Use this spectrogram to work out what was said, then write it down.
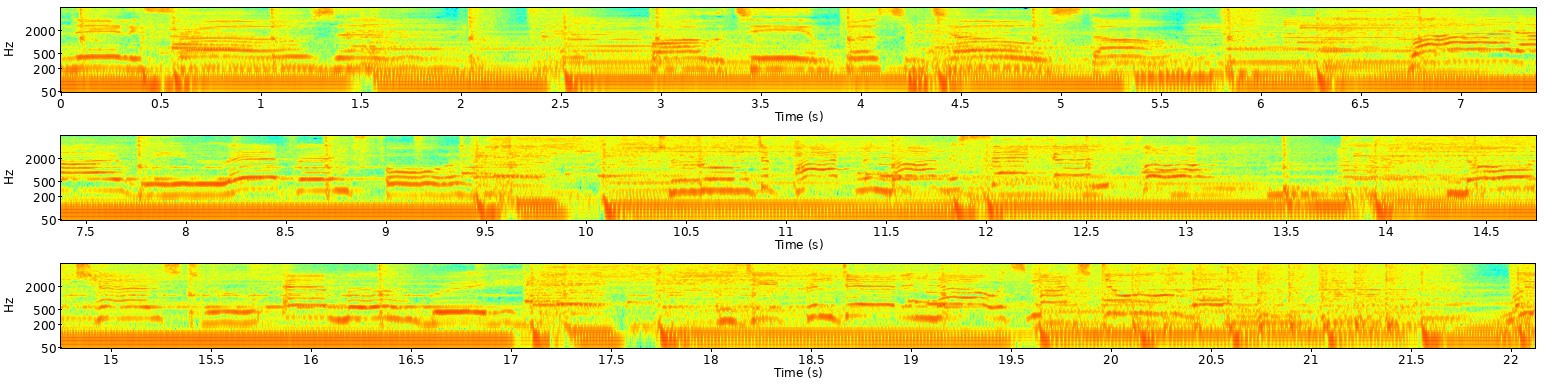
Nearly frozen boil the tea and put some toast on. What are we living for? Two room department on the second floor. No chance to emigrate. I'm deep in debt and now it's much too late. We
